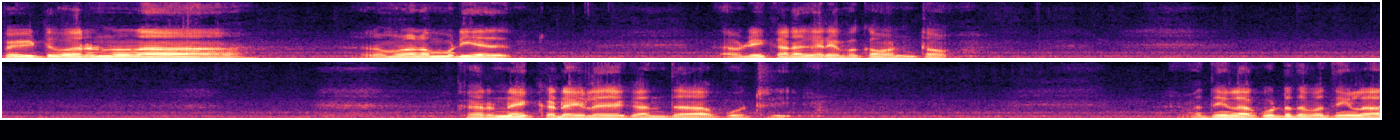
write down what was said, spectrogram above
போயிட்டு வரணும்னா நம்மளால் முடியாது. அப்படியே கடற்கரை பக்கம் வந்துட்டோம். கருணை கடையில் கந்தா போற்றி. பார்த்தீங்களா கூட்டத்தை பார்த்தீங்களா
